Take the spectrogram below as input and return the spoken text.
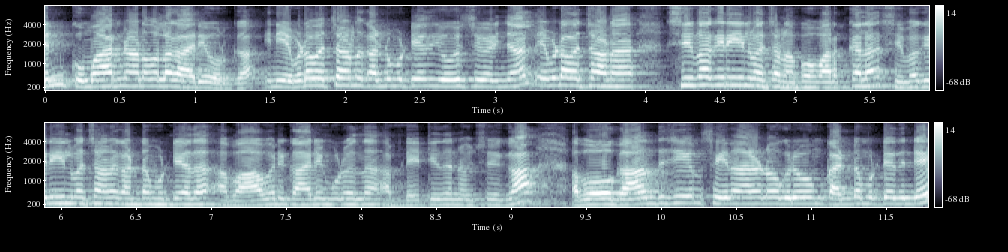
എൻ കുമാരനാണെന്നുള്ള കാര്യം ഓർക്കുക. ഇനി എവിടെ വെച്ചാണ് കണ്ടുമുട്ടിയത് ചോദിച്ചു കഴിഞ്ഞാൽ എവിടെ വെച്ചാണ്? ശിവഗിരിയിൽ വെച്ചാണ്. അപ്പോൾ വർക്കല ശിവഗിരിയിൽ വെച്ചാണ് കണ്ടുമുട്ടിയത്. അപ്പോൾ ആ ഒരു കാര്യം കൂടി ഒന്ന് അപ്ഡേറ്റ് ചെയ്ത് തന്നെ വെച്ചേക്കുക. അപ്പോൾ ഗാന്ധിജിയും ശ്രീനാരായണ ഗുരുവും കണ്ടുമുട്ടിയതിന്റെ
